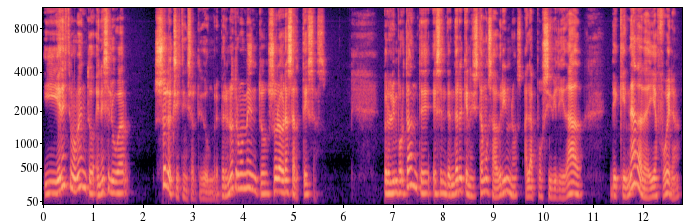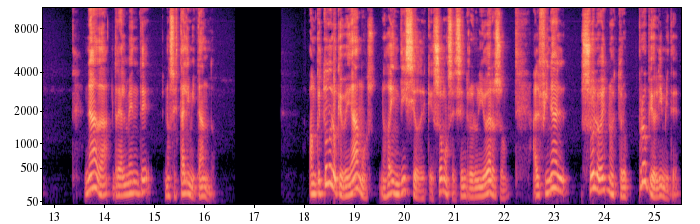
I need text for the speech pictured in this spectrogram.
Y en este momento, en ese lugar, solo existe incertidumbre, pero en otro momento solo habrá certezas. Pero lo importante es entender que necesitamos abrirnos a la posibilidad de que nada de ahí afuera, nada realmente nos está limitando. Aunque todo lo que veamos nos da indicio de que somos el centro del universo, al final solo es nuestro propio límite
